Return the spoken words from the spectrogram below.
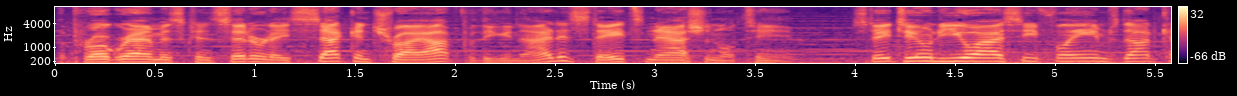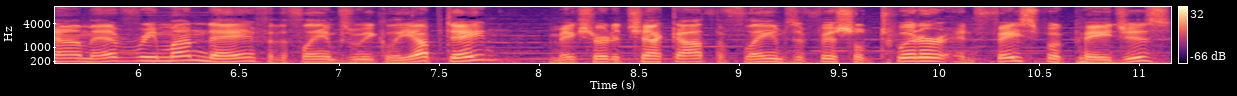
The program is considered a second tryout for the United States national team. Stay tuned to UICFlames.com every Monday for the Flames Weekly Update. Make sure to check out the Flames official Twitter and Facebook pages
